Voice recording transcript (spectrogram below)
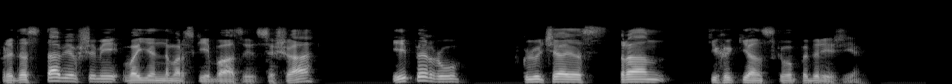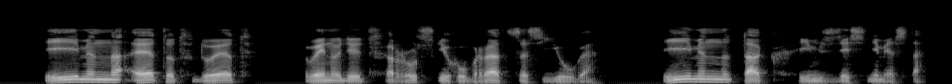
предоставившими военно-морские базы США и Перу, включая стран Тихоокеанского побережья. И именно этот дуэт вынудит русских убраться с юга. И именно так им здесь не место.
